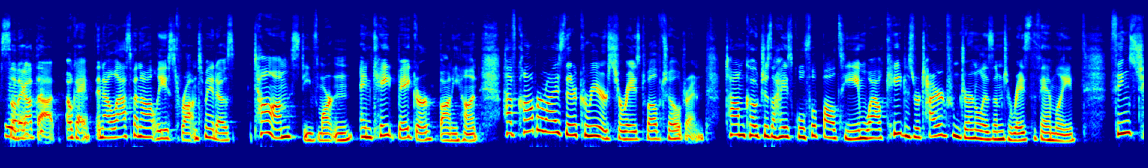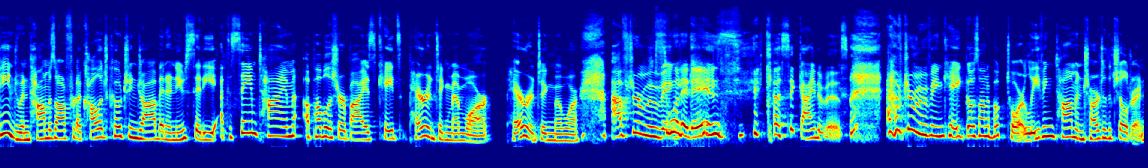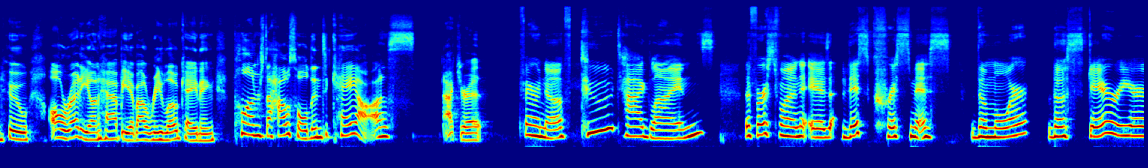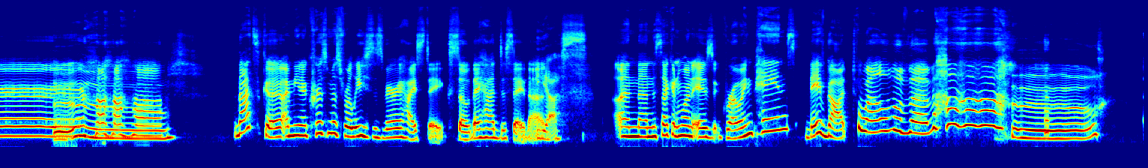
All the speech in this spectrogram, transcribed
So they got that. Okay. And now, last but not least, Rotten Tomatoes. Tom, Steve Martin, and Kate Baker, Bonnie Hunt, have compromised their careers to raise 12 children. Tom coaches a high school football team, while Kate has retired from journalism to raise the family. Things change when Tom is offered a college coaching job in a new city at the same time a publisher buys Kate's parenting memoir. Parenting memoir. After moving. That's what it is. I guess it kind of is. After moving, Kate goes on a book tour, leaving Tom in charge of the children, who, already unhappy about relocating, plunge the household into chaos. Accurate. Fair enough. Two taglines. The first one is This Christmas, the more, the scarier. That's good. I mean, a Christmas release is very high stakes, so they had to say that. yes. And then the second one is Growing Pains. They've got 12 of them. Ooh.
